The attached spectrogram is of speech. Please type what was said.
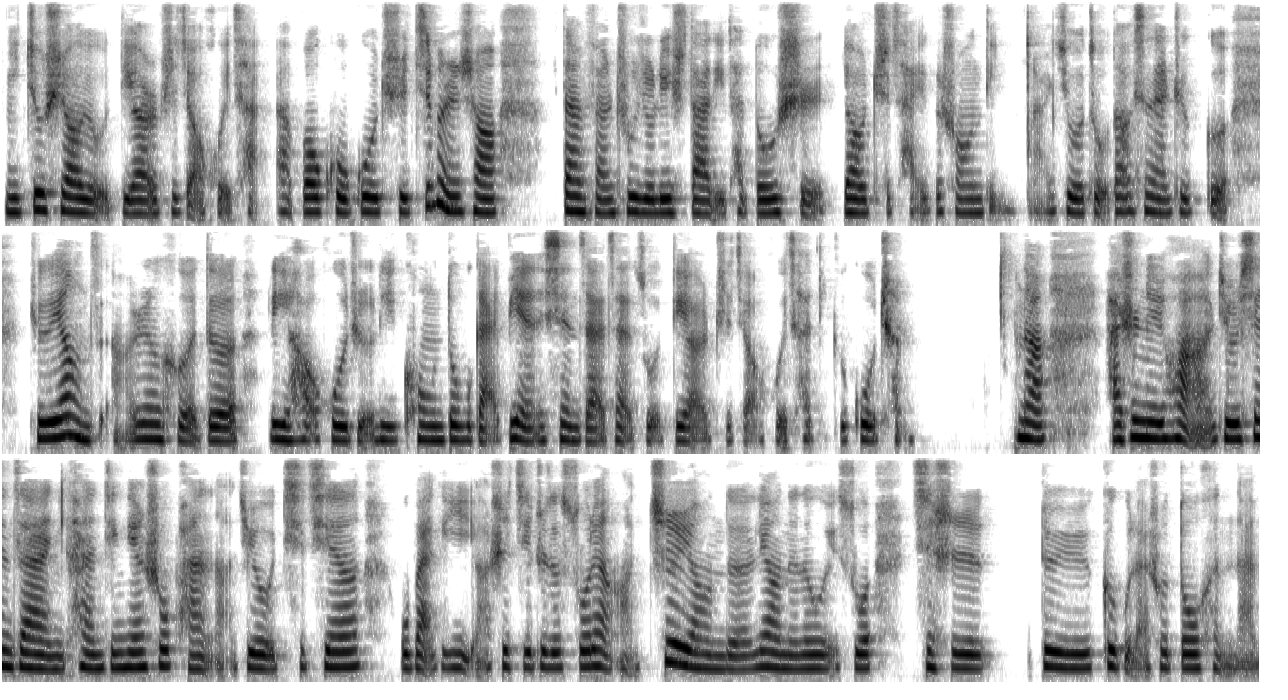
你就是要有第二只脚回踩啊，包括过去基本上，但凡出就历史大底，它都是要去踩一个双顶啊，就走到现在这个这个样子啊，任何的利好或者利空都不改变，现在在做第二只脚回踩的一个过程。那还是那句话啊，就是现在你看今天收盘啊，就有七千五百个亿啊，是极致的缩量啊，这样的量能的萎缩，其实。对于个股来说都很难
